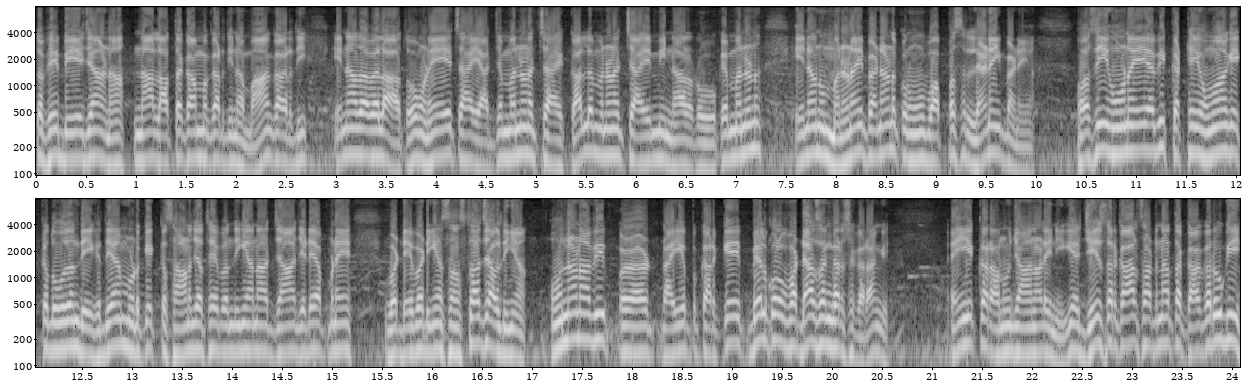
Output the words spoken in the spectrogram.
ਤਾਂ ਫੇਰ ਬੇਜਾਣਾ ਨਾ ਲੱਤ ਕੰਮ ਕਰਦੀ, ਨਾ ਬਾਹ ਕਰਦੀ। ਇਹਨਾਂ ਦਾ ਹਾਲਾਤ ਹੋਣੇ, ਇਹ ਚਾਹੇ ਅੱਜ ਮੰਨਣ, ਚਾਹੇ ਕੱਲ ਮੰਨਣ, ਚਾਹੇ ਮਹੀਨਾ ਰੋ ਕੇ ਮੰਨਣ। ਇਹਨਾਂ ਨੂੰ ਮੰਨਣਾ ਹੀ ਪੈਣਾ ਕਾਨੂੰਨ ਵਾਪਸ ਲੈਣੇ ਹੀ ਪੈਣੇ ਆ। ਅਸੀਂ ਹੁਣ ਇਹ ਆ ਵੀ ਇਕੱਠੇ ਹੋਵਾਂਗੇ, ਇੱਕ ਦੋ ਦਿਨ ਦੇਖਦੇ ਆ, ਮੁੜ ਕੇ ਕਿਸਾਨ ਜਥੇਬੰਦੀਆਂ ਨਾਲ ਜਾਂ ਜਿਹੜੇ ਆਪਣੇ ਵੱਡੇ ਵੱਡੀਆਂ ਸੰਸਥਾ ਚੱਲਦੀਆਂ, ਉਹਨਾਂ ਨਾਲ ਵੀ ਟਾਈ ਅਪ ਕਰਕੇ ਬਿਲਕੁਲ ਵੱਡਾ ਸੰਘਰਸ਼ ਕਰਾਂਗੇ। ਅਸੀਂ ਇਹ ਘਰਾਂ ਨੂੰ ਜਾਣ ਵਾਲੇ ਨਹੀਂ ਗਏ। ਜੇ ਸਰਕਾਰ ਸਾਡੇ ਨਾਲ ਧੱਕਾ ਕਰੂਗੀ,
